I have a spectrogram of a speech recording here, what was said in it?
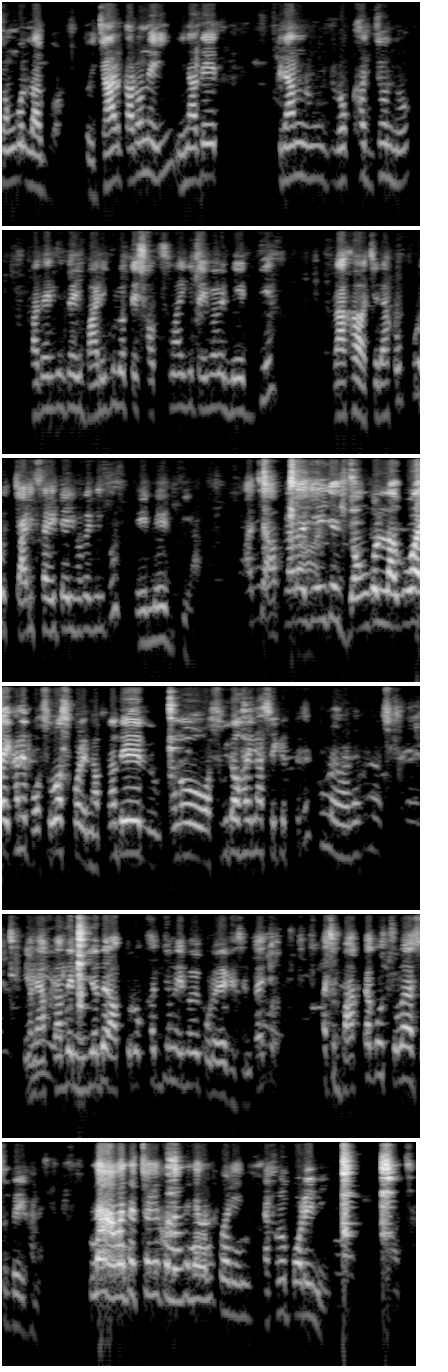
জঙ্গল লাগোয়া। তো যার কারণেই ইনাদের প্রাণ রক্ষার জন্য তাদের কিন্তু এই বাড়িগুলোতে সবসময় কিন্তু এইভাবে নেট দিয়ে রাখা আছে। দেখো পুরো চারি সাইডে এইভাবে কিন্তু এই নেট দিয়া। আচ্ছা আপনারা যে এই যে জঙ্গল লাগোয়া এখানে বসবাস করেন আপনাদের কোনো অসুবিধা হয় না সেক্ষেত্রে? মানে আপনাদের নিজেদের আত্মরক্ষার জন্য এইভাবে করে রেখেছেন তাই তো? আচ্ছা বাঘটাকেও চলে আসে তো এখানে? না আমাদের চোখে কোনোদিন এমন পড়েনি। এখনও পড়েনি? আচ্ছা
